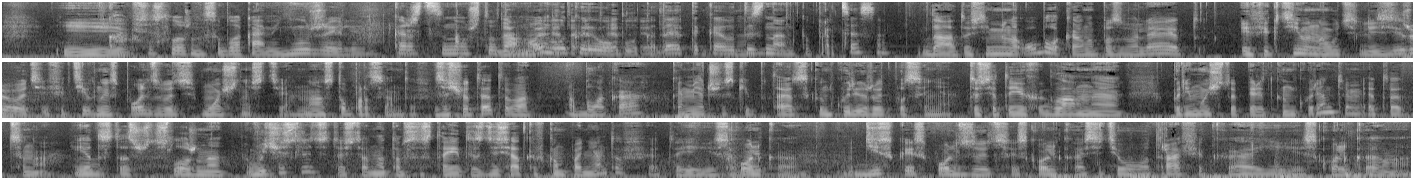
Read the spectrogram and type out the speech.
И... Как все сложно с облаками, неужели? Кажется, ну что да, там, облако это, и облако, это, да, это, это такая да. вот изнанка процесса. Да, то есть именно облако, оно позволяет эффективно утилизировать, эффективно использовать мощности на 100%. За счет этого облака коммерческие пытаются конкурировать по цене. То есть это их главное преимущество перед конкурентами – это цена. Ее достаточно сложно вычислить, то есть она там состоит из десятков компонентов. Это и сколько диска используется, и сколько сетевого трафика, и сколько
